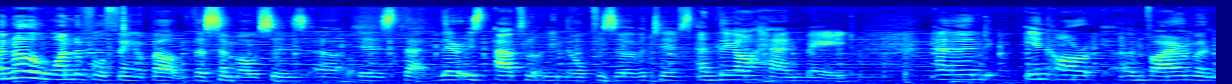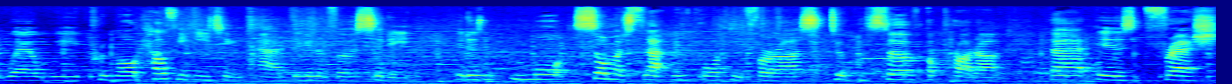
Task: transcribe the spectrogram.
Another wonderful thing about the samosas uh, is that there is absolutely no preservatives and they are handmade. And in our environment where we promote healthy eating at the university, it is more so much that important for us to preserve a product that is fresh,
